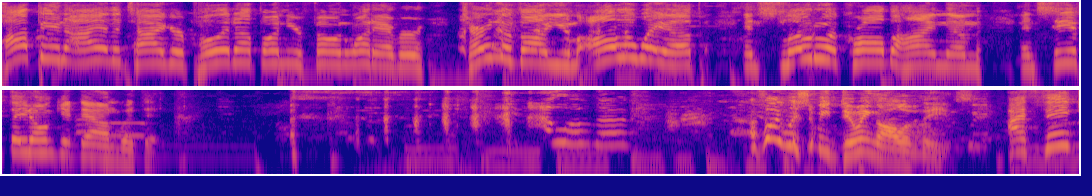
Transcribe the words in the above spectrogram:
pop in Eye of the Tiger, pull it up on your phone, whatever, turn the volume all the way up, and slow to a crawl behind them and see if they don't get down with it. I love that. I feel like we should be doing all of these. I think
